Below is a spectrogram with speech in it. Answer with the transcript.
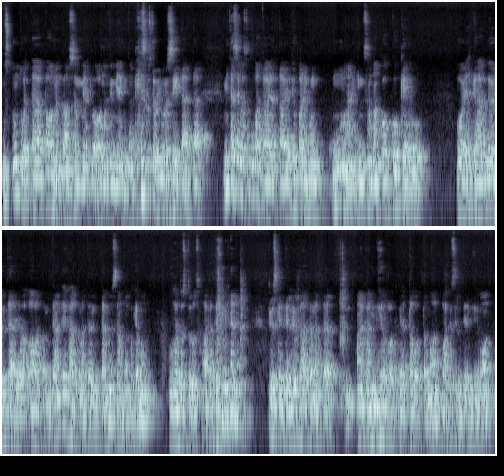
musta tuntuu, että Paulinan kanssa meillä on ollut hyvin mielenkiintoinen keskustelu juuri siitä, että mitä sellaista kuvataidetta tai jopa niin kuin muunlainenkin sanotaanko kokeilu voi ehkä löytää ja avata, mitä ei välttämättä niin tämmöinen sanotaanko hieman laitostunut akateeminen työskentely välttämättä ainakaan niin helppoa tukea tavoittamaan, vaikka sillä tietenkin on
